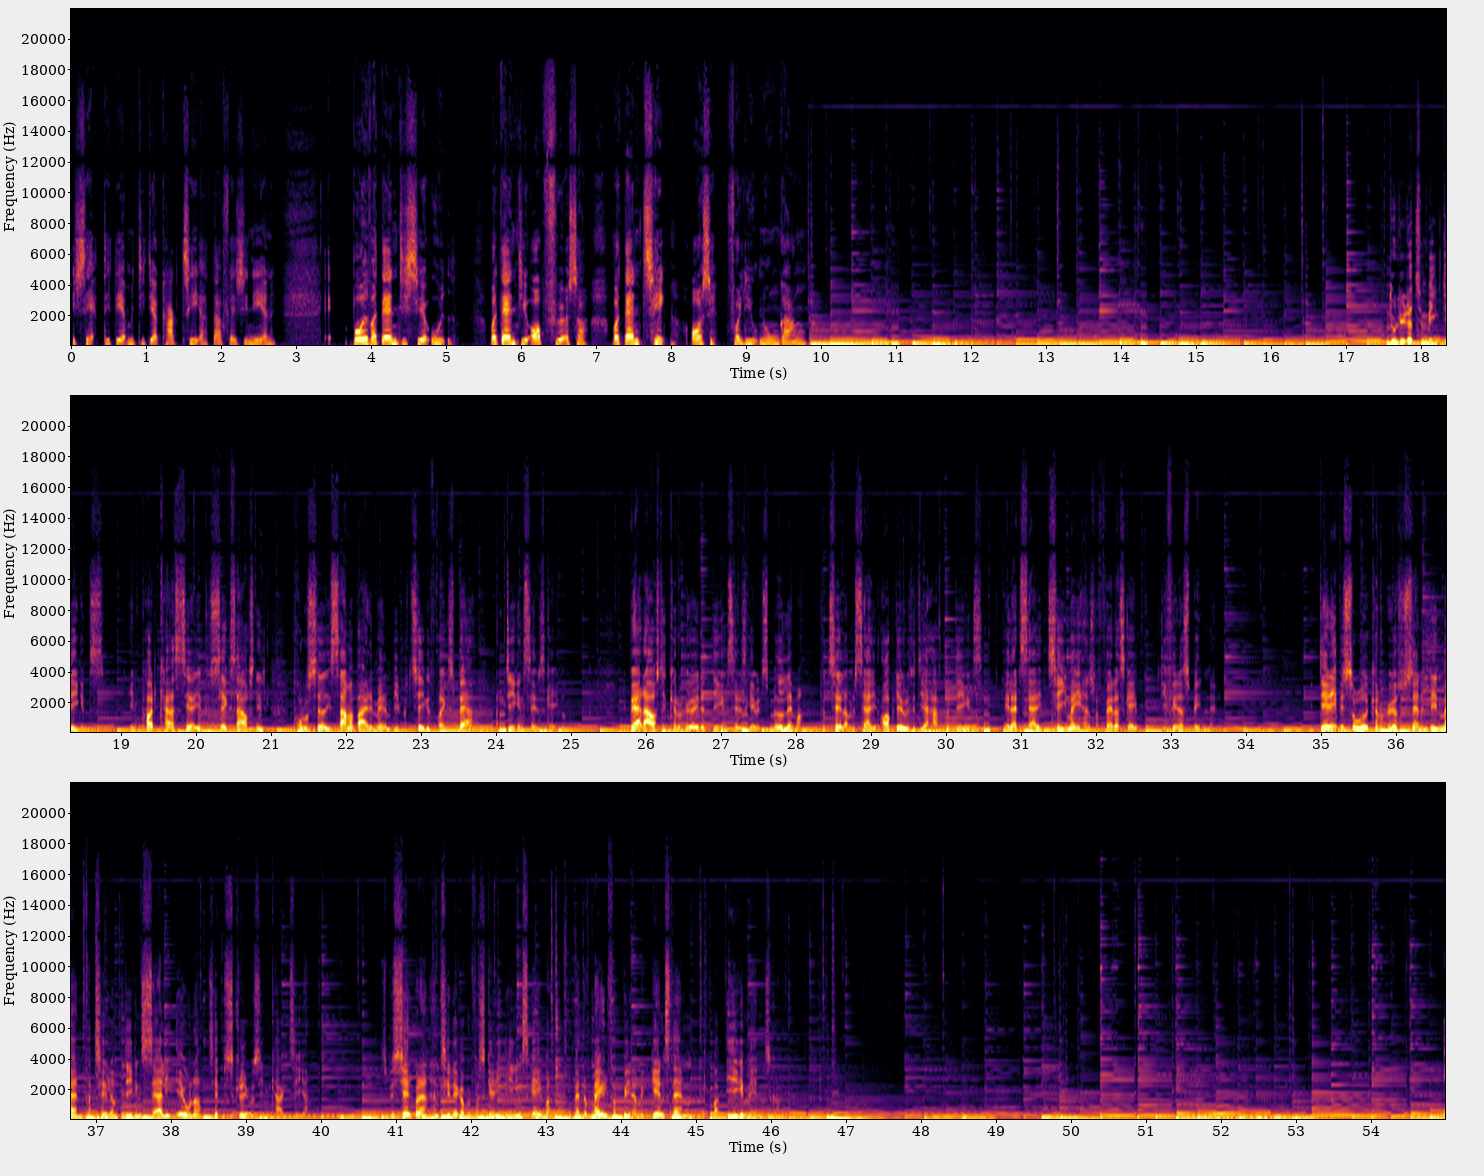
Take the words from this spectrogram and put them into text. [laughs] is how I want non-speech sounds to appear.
især det der med de der karakterer, der er fascinerende. Både hvordan de ser ud, hvordan de opfører sig, hvordan ting også får liv nogle gange. Du lytter til Min Dickens, en podcast-serie på seks afsnit, produceret i samarbejde mellem Biblioteket Frederiksberg og Dickens-selskabet. Hvert afsnit kan du høre et af Dickens-selskabets medlemmer fortælle om en særlig oplevelse, de har haft med Dickens, eller et særligt tema i hans forfatterskab, de finder spændende. I denne episode kan du høre Susanne Lindmann fortælle om Dickens særlige evner til at beskrive sine karakterer. Specielt hvordan han tillægger dem forskellige egenskaber, man normalt forbinder med genstanden og ikke mennesker.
